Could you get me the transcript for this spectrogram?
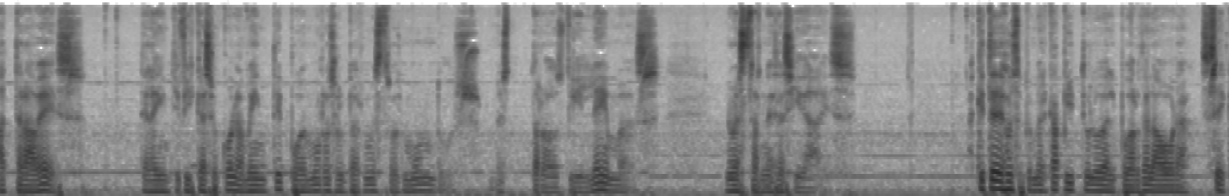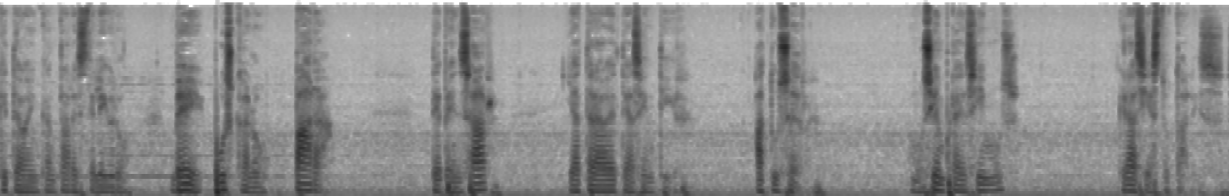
a través de la identificación con la mente podemos resolver nuestros mundos, nuestros dilemas, nuestras necesidades. Aquí te dejo este primer capítulo del Poder de la Hora. Sé que te va a encantar este libro. Ve, búscalo, para de pensar y atrévete a sentir, a tu ser. Como siempre decimos, gracias totales.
